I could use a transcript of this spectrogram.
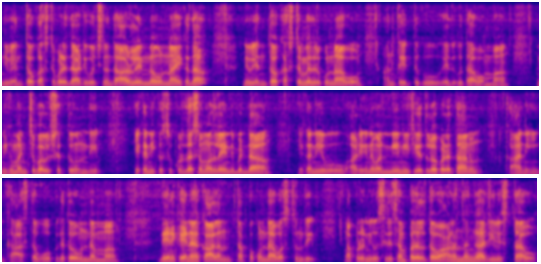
నువ్వెంతో కష్టపడి దాటి వచ్చిన దారులు ఎన్నో ఉన్నాయి కదా. నువ్వు ఎంతో కష్టం ఎదుర్కొన్నావో అంత ఎత్తుకు ఎదుగుతావమ్మా. నీకు మంచి భవిష్యత్తు ఉంది. ఇక నీకు శుక్రదశ మొదలైంది బిడ్డ. ఇక నీవు అడిగినవన్నీ నీ చేతిలో పెడతాను. కానీ కాస్త ఓపికతో ఉండమ్మా. దేనికైనా కాలం తప్పకుండా వస్తుంది. అప్పుడు నీవు సిరి సంపదలతో ఆనందంగా జీవిస్తావు.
